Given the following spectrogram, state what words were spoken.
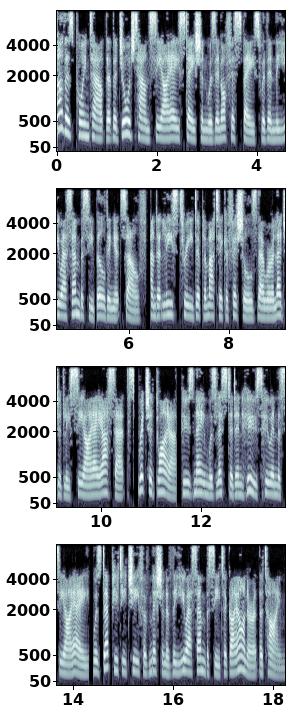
Others point out that the Georgetown CIA station was in office space within the U.S. Embassy building itself, and at least three diplomatic officials there were allegedly CIA assets. Richard Dwyer, whose name was listed in Who's Who in the CIA, was Deputy Chief of Mission of the U.S. Embassy to Guyana at the time.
